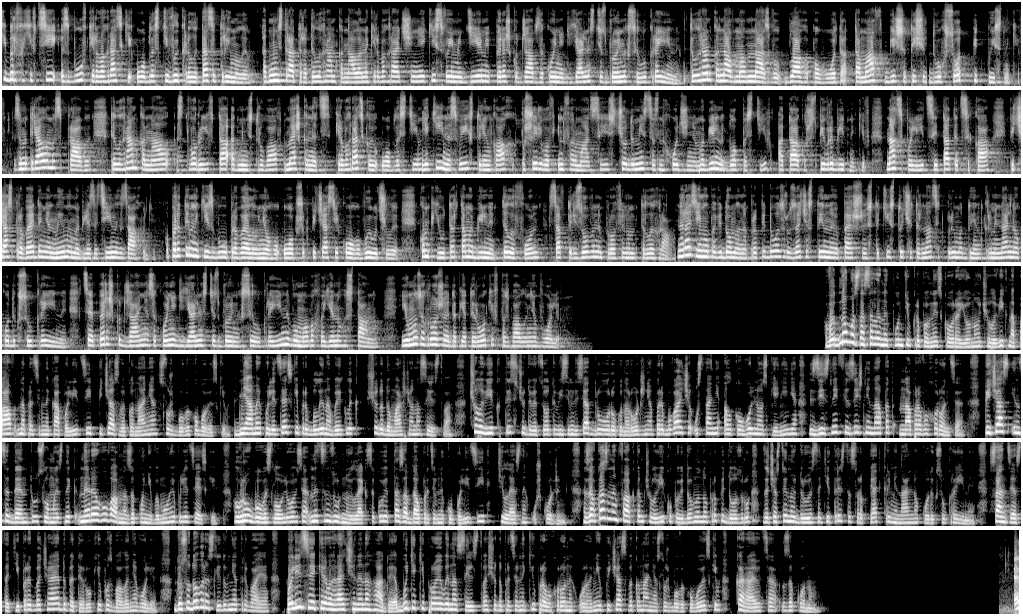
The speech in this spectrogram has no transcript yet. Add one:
Кіберфахівці СБУ в Кіровоградській області викрили та затримали адміністратора телеграм-канала на Кіровоградщині, який своїми діями перешкоджав законній діяльності Збройних сил України. Телеграм-канал мав назву Благо Погода та мав більше 1200 підписників. За матеріалами справи телеграм-канал створив та адміністрував мешканець Кіровоградської області, який на своїх сторінках поширював інформацію щодо місця знаходження мобільних блокпостів, а також співробітників Нацполіції та ТЦК під час проведення ними мобілізаційних заходів. Оперативники СБУ провели у нього обшук, під час якого вилучили комп'ютер та мобільний телефон з авторизованим профілем Telegram. Наразі йому повідомлено про підозру за частиною першої статті 114 прим. 1 Кримінального кодексу України. Це перешкоджання законній діяльності Збройних сил України в умовах воєнного стану. Йому загрожує до 5 років позбавлення волі. В одному з населених пунктів Кропивницького району чоловік напав на працівника поліції під час виконання службових обов'язків. Днями поліцейські прибули на виклик щодо домашнього насильства. Чоловік 1982 року народження, перебуваючи у стані алкогольного сп'яніння, здійснив фізичний напад на правоохоронця. Під час інциденту зловмисник не реагував на законні вимоги поліцейських, грубо висловлювався нецензурною лексикою та завдав працівнику поліції тілесних ушкоджень. За вказаним фактом чоловіку повідомлено про підозру за частиною 2 статті 345 Кримінального кодексу України. Санкція статті передбачає до 5 років позбавлення волі. Досудове розслідування триває. Поліція Кіровоградщини нагадує, будь-які прояви насильства щодо працівників правоохоронних органів під час виконання службових обов'язків караються законом.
